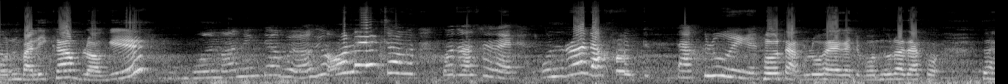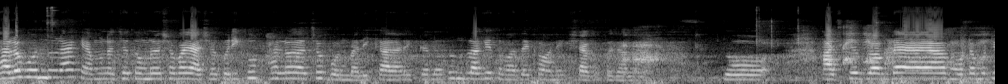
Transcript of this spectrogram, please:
বন বালিকা ব্লগে দেখো টাকলু হয়ে গেছে। হয়ে গেছে। বন্ধুরা দেখো তো হ্যালো বন্ধুরা কেমন আছো তোমরা সবাই? আশা করি খুব ভালো আছো। বন বালিকা আর আরেকটা নতুন ব্লগে তোমাদেরকে অনেক স্বাগত জানাই। তো আজকে ব্লগটা মোটামুটি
